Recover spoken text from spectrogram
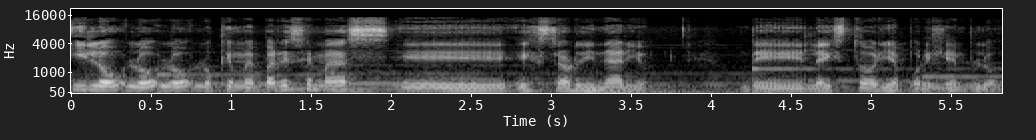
Y lo, lo, lo, lo que me parece más eh, extraordinario de la historia, por ejemplo,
